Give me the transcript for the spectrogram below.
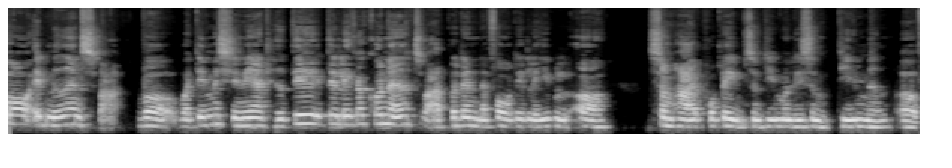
får et medansvar, hvor, hvor det med generthed, det, det ligger kun ansvaret på den, der får det label, og som har et problem, som de må ligesom deal med og,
